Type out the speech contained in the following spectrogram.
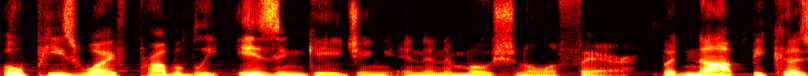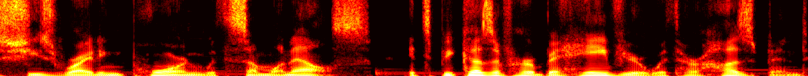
OP's wife probably is engaging in an emotional affair, but not because she's writing porn with someone else. It's because of her behavior with her husband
